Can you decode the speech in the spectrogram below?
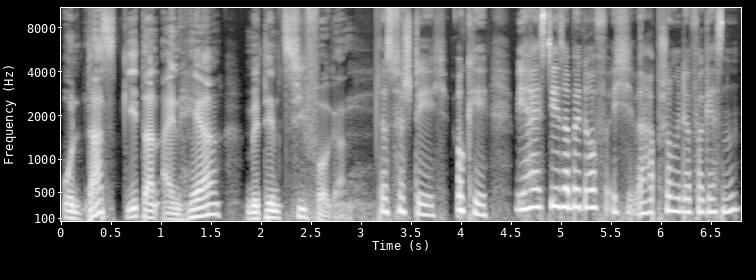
Und das geht dann einher mit dem Ziehvorgang. Das verstehe ich. Okay. Wie heißt dieser Begriff? Ich habe schon wieder vergessen.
